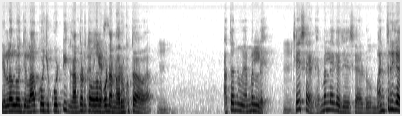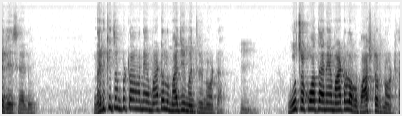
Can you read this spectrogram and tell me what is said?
ఇళ్ళలోంచి లాక్కొచ్చి కొట్టి ఇంక అంతటితో వదలకుండా నరుకుతావా అతను ఎమ్మెల్యే. చేశాడు. ఎమ్మెల్యేగా చేశాడు. మంత్రిగా చేశాడు. నరికి చంపటం అనే మాటలు మాజీ మంత్రి నోట. ఊచకోత అనే మాటలు ఒక పాస్టర్ నోట.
